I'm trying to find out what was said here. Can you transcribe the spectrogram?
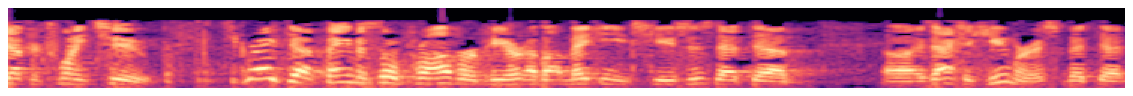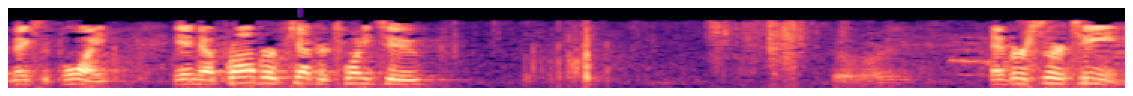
chapter 22. It's a great, uh, famous little proverb here about making excuses that uh, uh, is actually humorous, but uh, makes the point. In uh, Proverbs, chapter 22, and verse 13.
